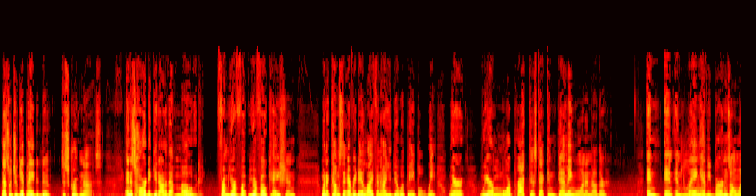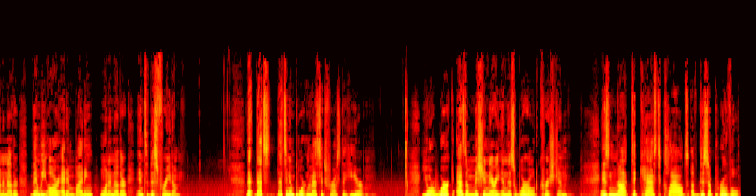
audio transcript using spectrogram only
That's what you get paid to do, to scrutinize. And it's hard to get out of that mode from your vo- your vocation when it comes to everyday life and how you deal with people. We we're we are more practiced at condemning one another and, and, and laying heavy burdens on one another than we are at inviting one another into this freedom. That, that's, that's an important message for us to hear. Your work as a missionary in this world, Christian, is not to cast clouds of disapproval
